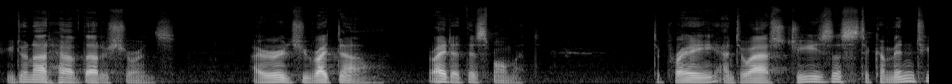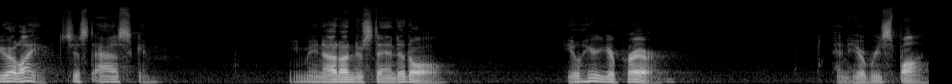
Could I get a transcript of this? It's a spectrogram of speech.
If you do not have that assurance, I urge you right now, right at this moment, to pray and to ask Jesus to come into your life. Just ask Him. You may not understand it all. He'll hear your prayer and He'll respond.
